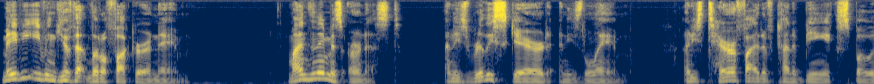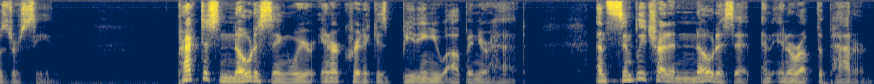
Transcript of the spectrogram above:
Maybe even give that little fucker a name. Mine's name is Ernest, and he's really scared and he's lame, and he's terrified of kind of being exposed or seen. Practice noticing where your inner critic is beating you up in your head and simply try to notice it and interrupt the pattern.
